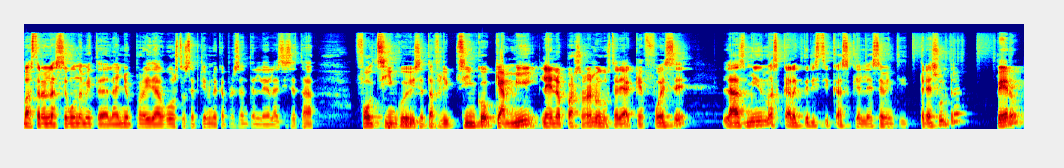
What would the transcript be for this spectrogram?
va a estar en la segunda mitad del año, por ahí de agosto, septiembre, que presenten el Galaxy Z Fold 5 y Z Flip 5, que a mí en lo personal me gustaría que fuese las mismas características que el S23 Ultra, pero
